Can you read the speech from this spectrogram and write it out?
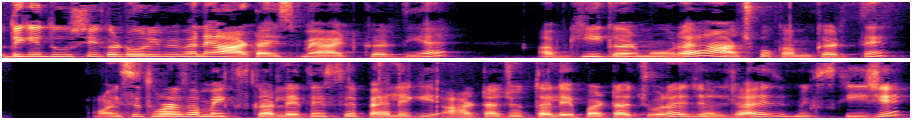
तो देखिए, दूसरी कटोरी भी मैंने आटा इसमें ऐड कर दिया है। अब घी गर्म हो रहा है, आँच को कम करते हैं। और इसे थोड़ा सा मिक्स कर लेते हैं। इससे पहले कि आटा जो तले पर टच हो रहा है, जल जाए मिक्स कीजिए।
